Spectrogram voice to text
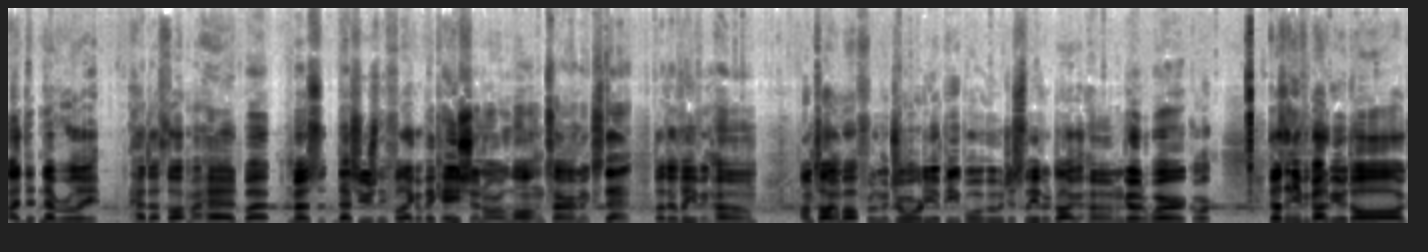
I never really had that thought in my head, but most that's usually for like a vacation or a long-term extent that they're leaving home. I'm talking about for the majority of people who just leave their dog at home and go to work, or doesn't even got to be a dog,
